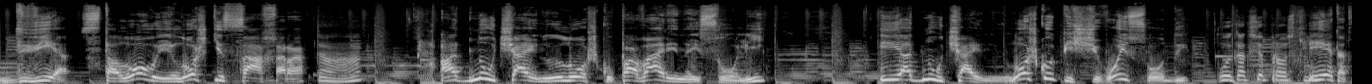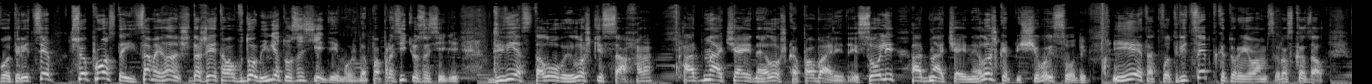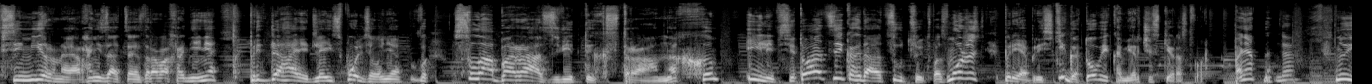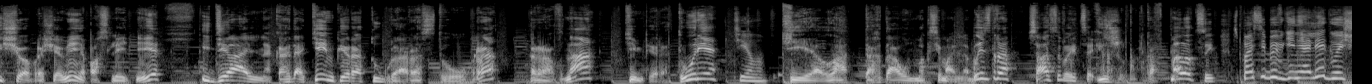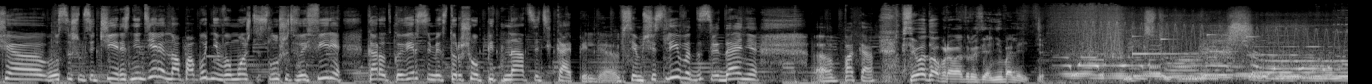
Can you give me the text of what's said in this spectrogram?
две столовые ложки сахара, так. одну чайную ложку поваренной соли, и одну чайную ложку пищевой соды. Ой, как все просто. И этот вот рецепт, все просто. И самое главное, что даже этого в доме нет у соседей, можно попросить у соседей. Две столовые ложки сахара, одна чайная ложка поваренной соли, одна чайная ложка пищевой соды. И этот вот рецепт, который я вам рассказал, Всемирная организация здравоохранения предлагает для использования в слаборазвитых странах или в ситуации, когда отсутствует возможность приобрести готовый коммерческий раствор. Понятно? Да. Ну, еще обращаю внимание, последнее. Идеально, когда температура раствора равна температуре тела. тела. Тогда он максимально быстро всасывается из желудка. Молодцы. Спасибо, Евгений Олегович. Э, услышимся через неделю. Ну а по будням вы можете слушать в эфире короткую версию микстур шоу «15 капель». Всем счастливо, до свидания. Э, пока. Всего доброго, друзья, не болейте. Микстура шоу.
